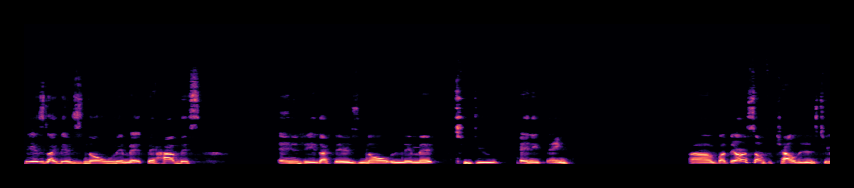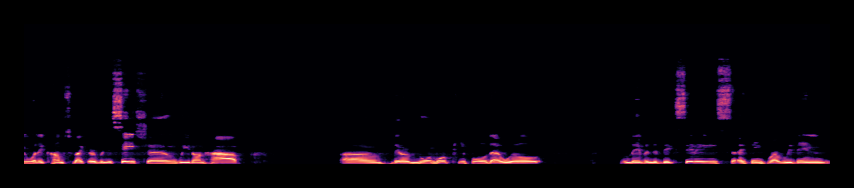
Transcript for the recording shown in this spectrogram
There's like there's no limit. They have this energy like there's no limit to do anything. Uh, but there are some challenges too when it comes to like urbanization. We don't have. Um, there are more and more people that will live in the big cities. I think well, within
